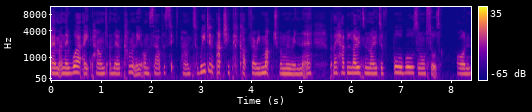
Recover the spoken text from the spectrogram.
Um, and they were £8 and they're currently on sale for £6. So we didn't actually pick up very much when we were in there. But they had loads and loads of baubles and all sorts on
